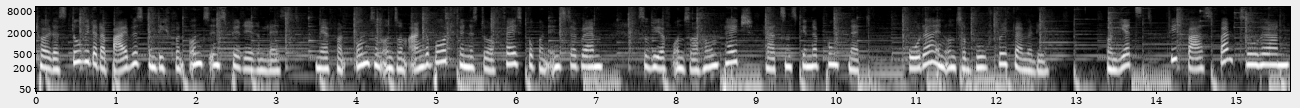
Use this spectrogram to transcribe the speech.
Toll, dass du wieder dabei bist und dich von uns inspirieren lässt. Mehr von uns und unserem Angebot findest du auf Facebook und Instagram sowie auf unserer Homepage herzenskinder.net oder in unserem Buch Free Family. Und jetzt viel Spaß beim Zuhören!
